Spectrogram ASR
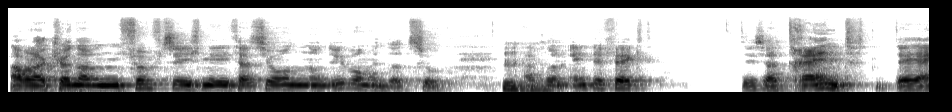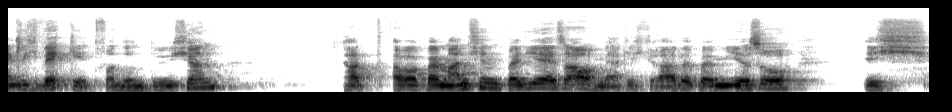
Aber da können dann 50 Meditationen und Übungen dazu. Mhm. Also im Endeffekt, dieser Trend, der ja eigentlich weggeht von den Büchern, hat aber bei manchen, bei dir jetzt auch, merke ich gerade, bei mir so, ich,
